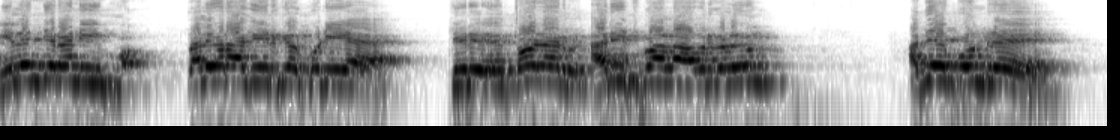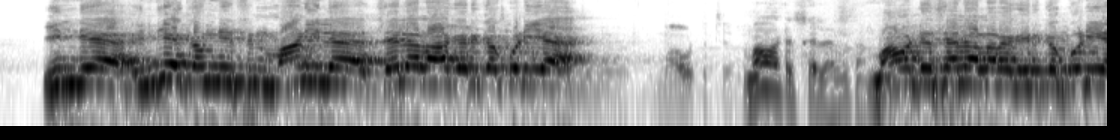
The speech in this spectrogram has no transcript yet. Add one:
இளைஞர் அணி ம- தலைவராக இருக்கக்கூடிய திரு தோழர் ஹரிஷ் பாலா அவர்களும் அதே போன்று இந்திய இந்திய கம்யூனிஸ்டின் மாநில செயலாளராக இருக்கக்கூடிய மாவட்ட செயலாளர். மாவட்ட செயலாளராக இருக்கக்கூடிய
